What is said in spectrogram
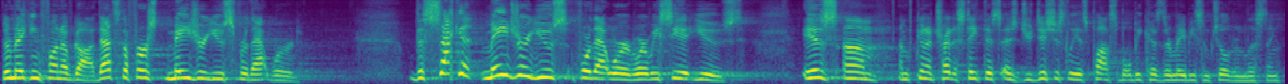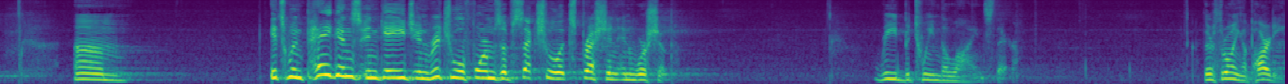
they're making fun of God. That's the first major use for that word. The second major use for that word, where we see it used, is um, I'm going to try to state this as judiciously as possible because there may be some children listening. Um, it's when pagans engage in ritual forms of sexual expression in worship. Read between the lines there. They're throwing a party.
